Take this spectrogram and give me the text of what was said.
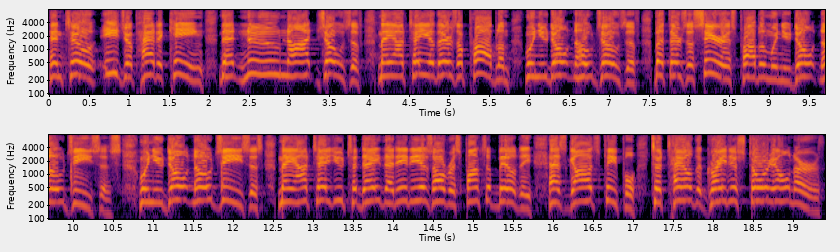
until Egypt had a king that knew not Joseph. May I tell you, there's a problem when you don't know Joseph, but there's a serious problem when you don't know Jesus. When you don't know Jesus, may I tell you today that it is our responsibility as God's people to tell the greatest story on earth.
